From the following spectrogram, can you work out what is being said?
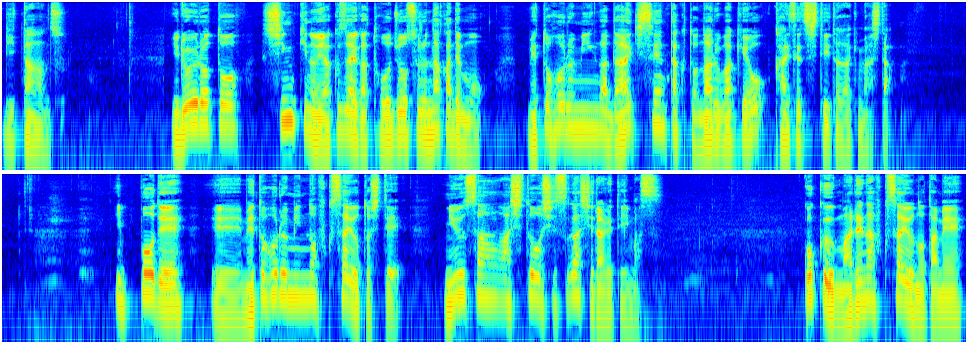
リターンズ。いろいろと新規の薬剤が登場する中でもメトホルミンが第一選択となるわけを解説していただきました。一方で、えー、メトホルミンの副作用として乳酸アシドーシスが知られています。ごく稀な副作用のため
